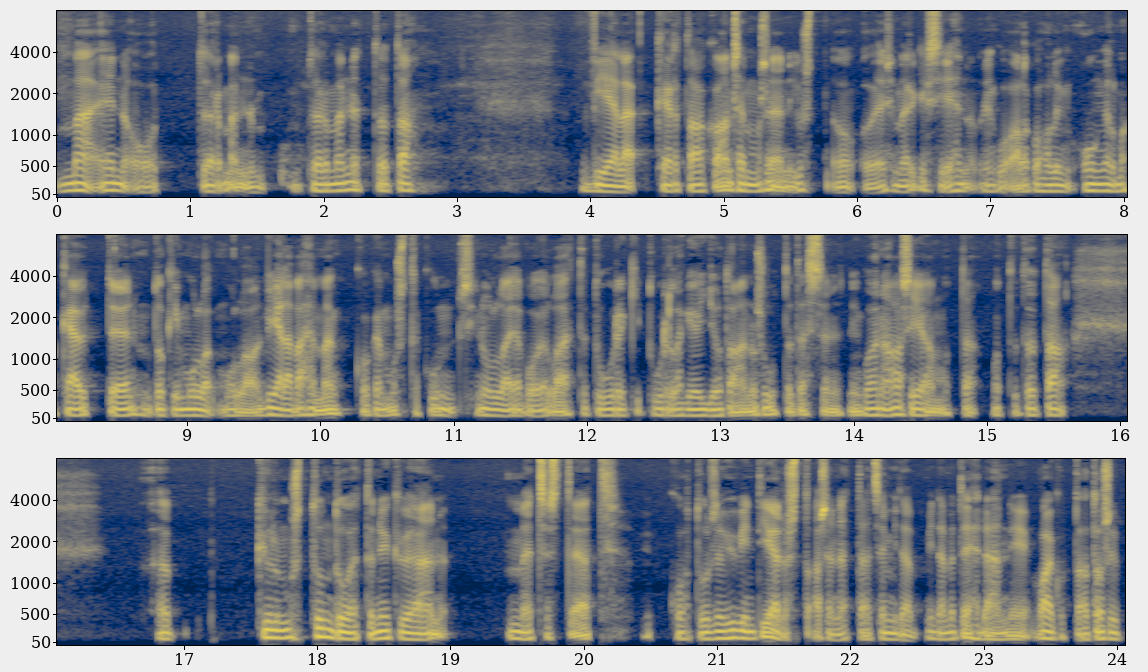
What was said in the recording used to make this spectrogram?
Mä en ole törmännyt, törmännyt tota, vielä kertaakaan semmoiseen just no, esimerkiksi siihen niin kuin alkoholin ongelmakäyttöön. Toki mulla, mulla on vielä vähemmän kokemusta kuin sinulla ja voi olla, että tuurikin, tuurillakin on jotain osuutta tässä nyt niin kuin aina asiaan, mutta, mutta tota, kyllä musta tuntuu, että nykyään metsästäjät kohtuullisen hyvin tiedostaa sen, että se mitä, mitä me tehdään, niin vaikuttaa tosi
